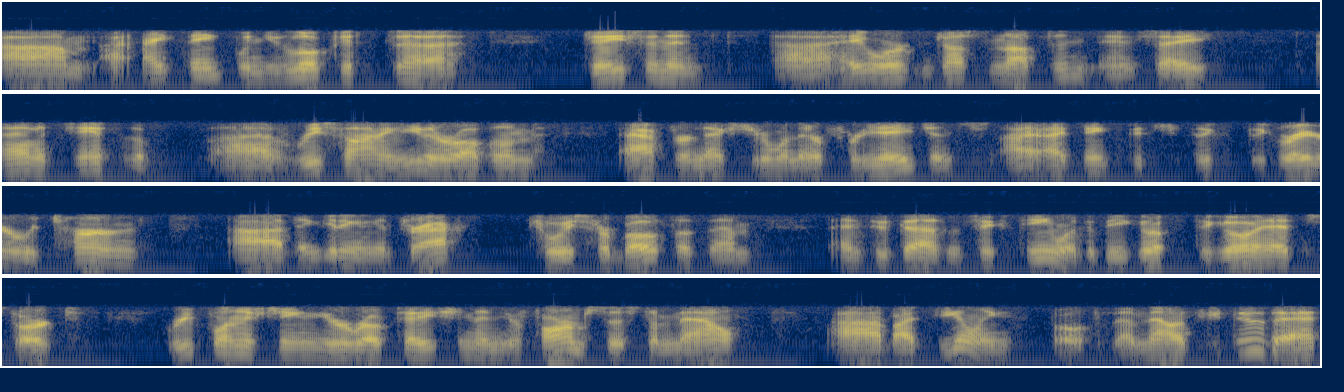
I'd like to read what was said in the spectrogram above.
Um, I, I think when you look at uh, Jason and uh, Heyward and Justin Upton and say I have a chance of uh, re-signing either of them after next year when they're free agents, I, I think that the, the greater return uh, than getting a draft choice for both of them in 2016 would be go, to go ahead and start replenishing your rotation and your farm system now uh, by dealing both of them. Now, if you do that,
